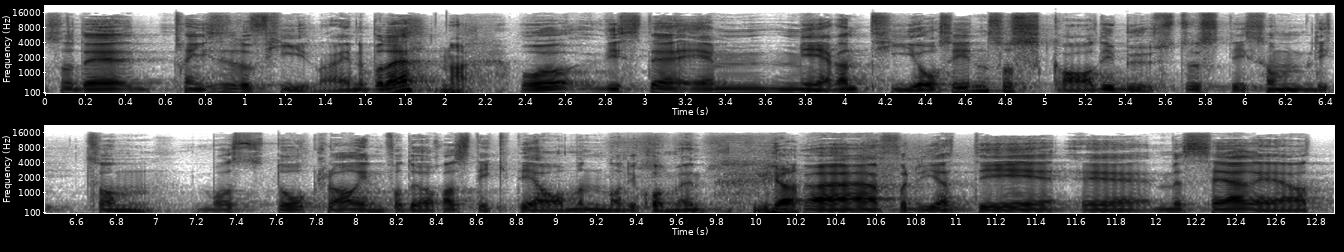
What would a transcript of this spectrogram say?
Så det trenger ikke sitte og finregne på det. Nei. Og hvis det er mer enn ti år siden, så skal de boostes liksom litt sånn Bare stå klar innenfor døra, stikk de i armen når de kommer inn. Ja. Eh, fordi at de, eh, vi ser, er at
